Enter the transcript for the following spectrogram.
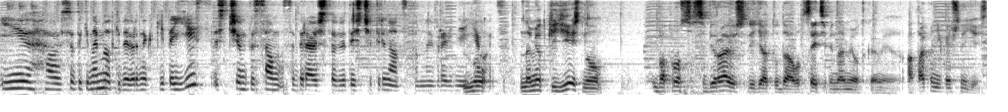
И э, все-таки наметки, наверное, какие-то есть, с чем ты сам собираешься в 2013 на Евровидение ну, ехать? Наметки есть, но вопрос, собираюсь ли я туда вот с этими наметками. А так они, конечно, есть.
